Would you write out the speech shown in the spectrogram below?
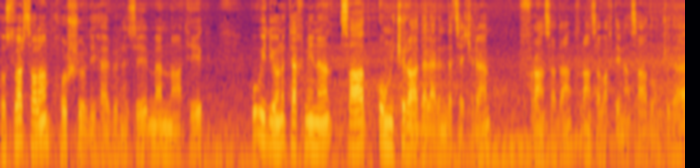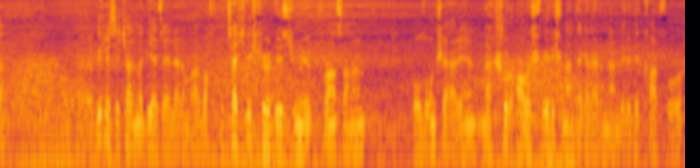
Dostlar salam, xoş gördük hər birinizi. Mən Natiq. Bu videonu təxminən saat 12 radələrində çəkirəm Fransadan, Fransa vaxtı ilə saat 12-də. Ee, Bir neçə kəlmə deyəcəklərim var. Bax, bu çəkiliş gördüyünüz kimi Fransanın olduğum şəhərin məşhur alış-veriş məntəqələrindən biridir Carrefour.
